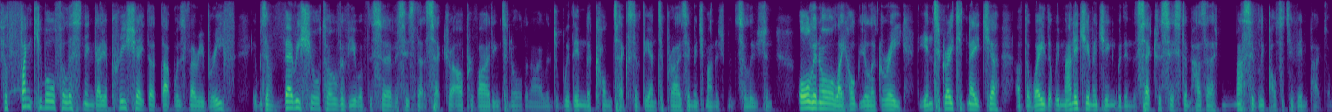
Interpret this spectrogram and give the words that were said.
So thank you all for listening. I appreciate that that was very brief. It was a very short overview of the services that Sectra are providing to Northern Ireland within the context of the enterprise image management solution. All in all, I hope you'll agree the integrated nature of the way that we manage imaging within the Sectra system has a massively positive impact on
